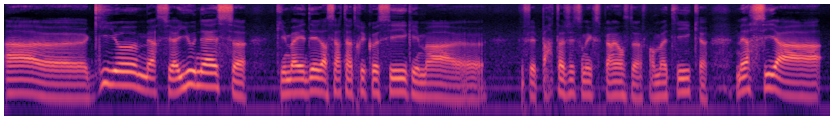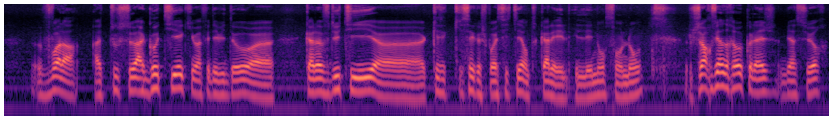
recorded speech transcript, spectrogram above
à Guillaume, merci à Younes qui m'a aidé dans certains trucs aussi, qui m'a euh, fait partager son expérience de l'informatique. Merci à voilà à tous ceux, à Gauthier qui m'a fait des vidéos euh, Call of Duty. Euh, qui, qui c'est que je pourrais citer? En tout cas, les, les, noms sont longs. Je reviendrai au collège, bien sûr.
